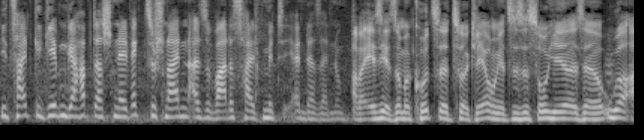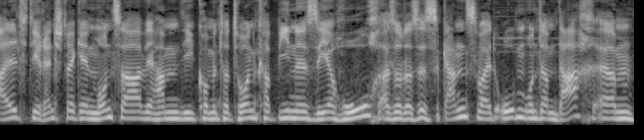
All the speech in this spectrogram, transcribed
die Zeit gegeben gehabt, das schnell wegzuschneiden. Also war das halt mit in der Sendung. Aber Essi, jetzt nochmal kurz äh, zur Erklärung. Jetzt ist es so, hier ist ja uralt die Rennstrecke in Monza. Wir haben die Kommentatorenkabine sehr hoch. Also das ist ganz weit oben unterm Dach. Ähm,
